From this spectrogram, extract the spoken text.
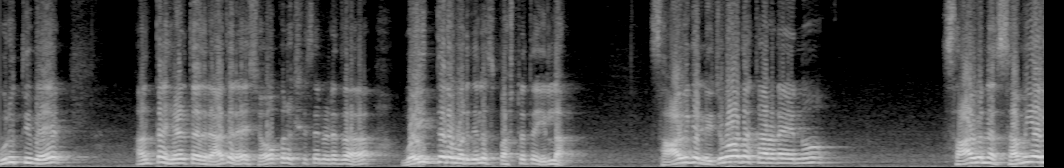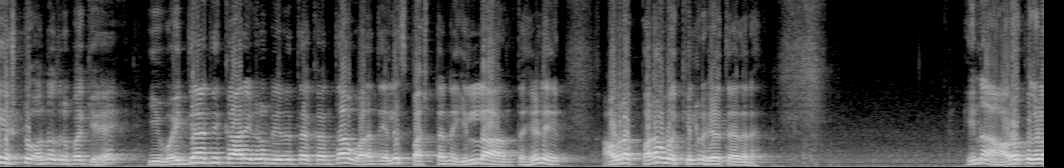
ಗುರುತಿವೆ ಅಂತ ಹೇಳ್ತಾ ಇದ್ದಾರೆ. ಆದರೆ ಶವಪರೀಕ್ಷೆ ನಡೆದ ವೈದ್ಯರ ವರದಿಯಲ್ಲಿ ಸ್ಪಷ್ಟತೆ ಇಲ್ಲ. ಸಾವಿಗೆ ನಿಜವಾದ ಕಾರಣ ಏನು? ಸಾವಿನ ಸಮಯ ಎಷ್ಟು ಅನ್ನೋದ್ರ ಬಗ್ಗೆ ಈ ವೈದ್ಯಾಧಿಕಾರಿಗಳು ನೀಡಿರ್ತಕ್ಕಂಥ ವರದಿಯಲ್ಲಿ ಸ್ಪಷ್ಟನೆ ಇಲ್ಲ ಅಂತ ಹೇಳಿ ಅವರ ಪರ ವಕೀಲರು ಹೇಳ್ತಾ ಇದ್ದಾರೆ. ಇನ್ನು ಆರೋಪಿಗಳ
